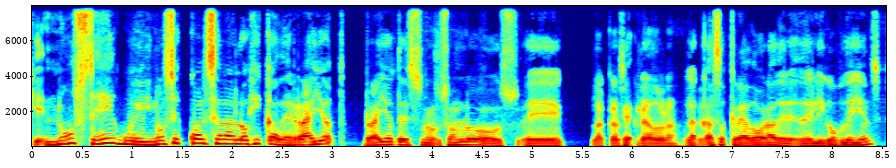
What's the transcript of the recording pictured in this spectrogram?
que no sé, güey. No sé cuál será la lógica de Riot. Riot es, son los eh, La casa que- creadora. la de- casa creadora de, de League of Legends.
